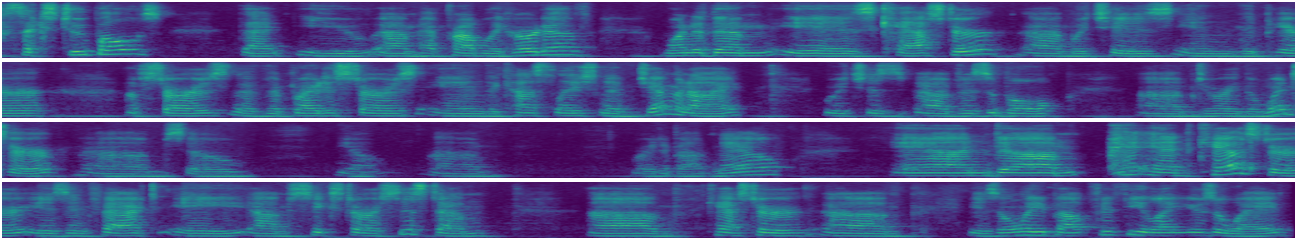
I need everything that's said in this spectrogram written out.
sextuples that you have probably heard of. One of them is Castor, uh, which is in the pair of stars, the brightest stars in the constellation of Gemini, which is uh, visible um, during the winter. so, you know, right about now. And, um, and Castor is in fact a um, six star system. Um, Castor um, is only about 50 light years away,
